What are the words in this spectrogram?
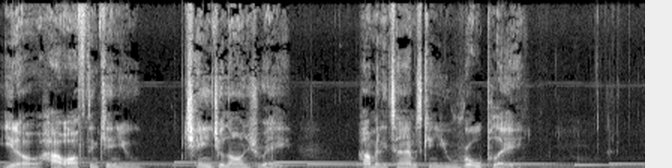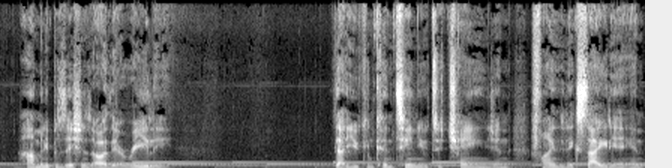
You know, how often can you change your lingerie? How many times can you role play? How many positions are there really that you can continue to change and find it exciting and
